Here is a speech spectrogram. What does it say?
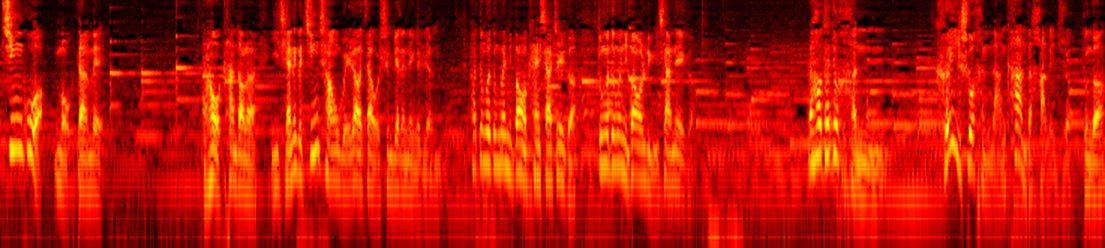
经过某单位。然后我看到了以前那个经常围绕在我身边的那个人，他东哥东哥，你帮我看一下这个，东哥东哥，你帮我捋一下那个。然后他就很，可以说很难看的喊了一句：“东哥。”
